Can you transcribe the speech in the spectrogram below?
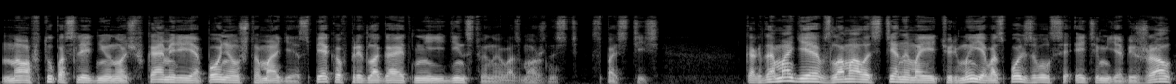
но в ту последнюю ночь в камере я понял, что магия спеков предлагает мне единственную возможность спастись. Когда магия взломала стены моей тюрьмы, я воспользовался этим, я бежал,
